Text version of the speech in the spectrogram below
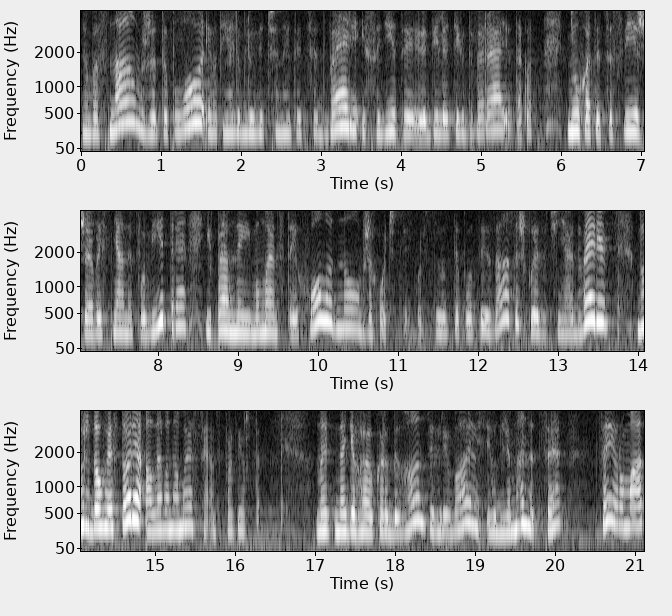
весна, вже тепло, і от я люблю відчинити ці двері і сидіти біля тих дверей, так от нюхати це свіже весняне повітря, і в певний момент стає холодно, вже хочеться якось ну, теплоти і затишку. Я зачиняю двері. Дуже довга історія, але вона має сенс, повірте. Надягаю кардиган, зігріваюсь, і от для мене це цей аромат.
